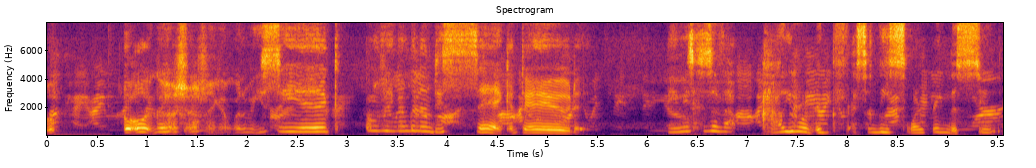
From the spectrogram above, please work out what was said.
Oh, oh my gosh, I think I'm gonna be sick. I think I'm gonna be sick, dude. Maybe it's because of how you were aggressively slurping the soup.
